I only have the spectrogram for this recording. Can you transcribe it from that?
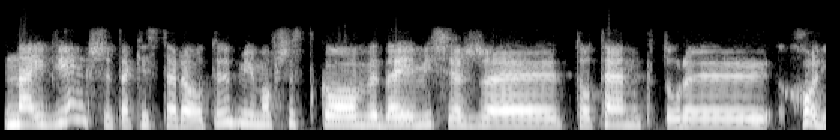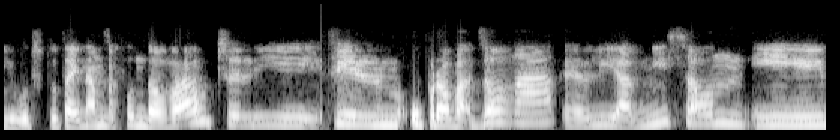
Największy taki stereotyp, mimo wszystko wydaje mi się, że to ten, który Hollywood tutaj nam zafundował, czyli film Uprowadzona, Liam Neeson i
